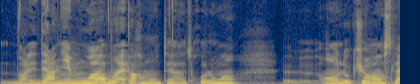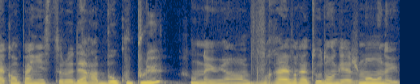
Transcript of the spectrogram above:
dans les derniers mois, pour Ouais. pas remonter à trop loin, euh, en l'occurrence, la campagne Lauder a beaucoup plu. On a eu un vrai, vrai taux d'engagement. On a eu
